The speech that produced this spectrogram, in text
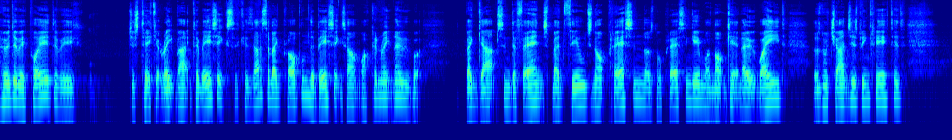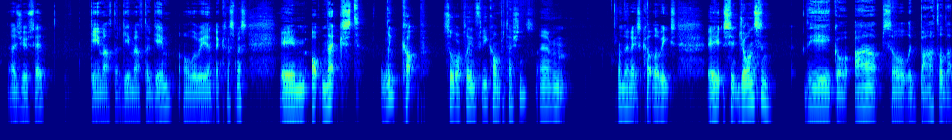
Who do we play? Do we just take it right back to basics? Because that's the big problem. The basics aren't working right now. But big gaps in defence, midfield's not pressing, there's no pressing game, we're not getting out wide, there's no chances being created. as you said, game after game after game, all the way into Christmas. Um, up next, League Cup. So we're playing three competitions um, in the next couple of weeks. Uh, St Johnstone, they got absolutely battered at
